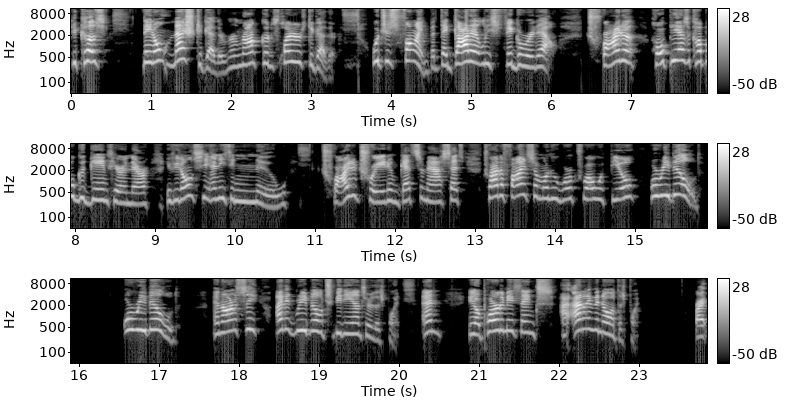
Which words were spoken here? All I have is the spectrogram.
Because they don't mesh together. They're not good players together, which is fine, but they got to at least figure it out. Try to hope he has a couple good games here and there. If you don't see anything new, Try to trade him, get some assets, try to find someone who works well with Beal, or rebuild. Or rebuild. And honestly, I think rebuild should be the answer at this point. And, you know, part of me thinks, I, I don't even know at this point, right?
